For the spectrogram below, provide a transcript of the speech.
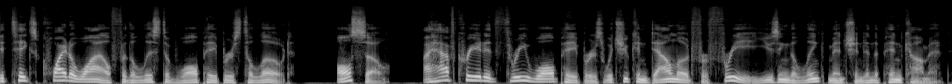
it takes quite a while for the list of wallpapers to load. Also, I have created three wallpapers which you can download for free using the link mentioned in the pinned comment.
